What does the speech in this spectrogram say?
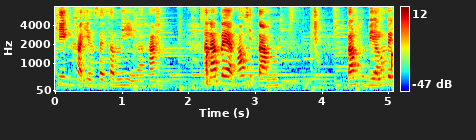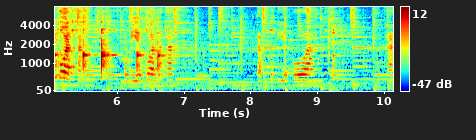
พริกค่ะยังใส่ซัมนี่นะคะ อันดับแรกเขาสิตำตำข้าวเบียร์ลงไปก่อนค่ะข้าเบียร์ก่อนนะคะตำข้าวเบียร์ก่อนนะคะ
